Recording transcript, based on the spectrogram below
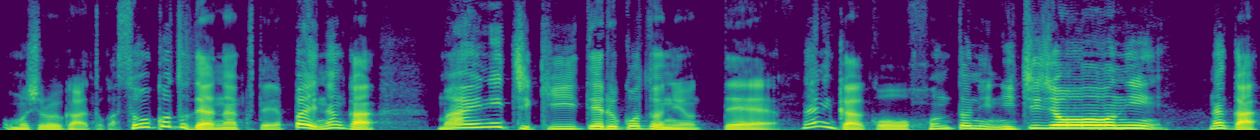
面白いからとかそういうことではなくてやっぱりなんか毎日聞いてることによって何かこう本当に日常になんか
